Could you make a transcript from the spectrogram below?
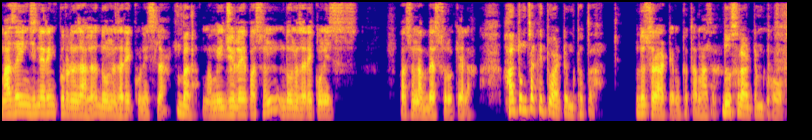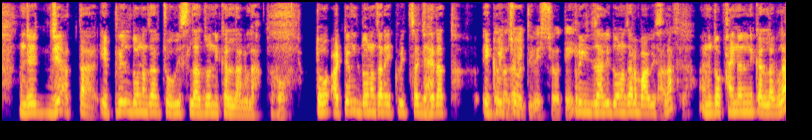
माझं इंजिनिअरिंग पूर्ण झालं दोन हजार एकोणीसला. बरं. मग मी जुलै पासून दोन हजार एकोणीसपासून अभ्यास सुरू केला. हा तुमचा किती अटेम्प्ट होता? दुसरा अटेम्प्ट होता माझा. दुसरा अटेम्प्ट हो. म्हणजे जे आता एप्रिल दोन हजार चोवीस ला जो निकाल लागला हो. तो अटेम्प्ट दोन हजार एकवीस चा जाहिरात एकवीसची होती. एकवीसची होती. प्री झाली दोन हजार बावीस ला. आणि तो फायनल निकाल लागला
